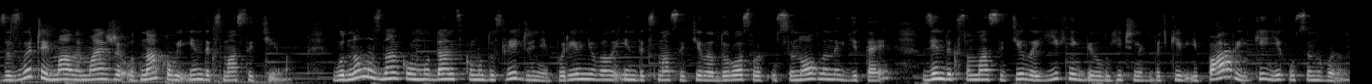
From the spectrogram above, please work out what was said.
зазвичай мали майже однаковий індекс маси тіла. В одному знаковому данському дослідженні порівнювали індекс маси тіла дорослих усиновлених дітей з індексом маси тіла їхніх біологічних батьків і пар, які їх усиновили.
